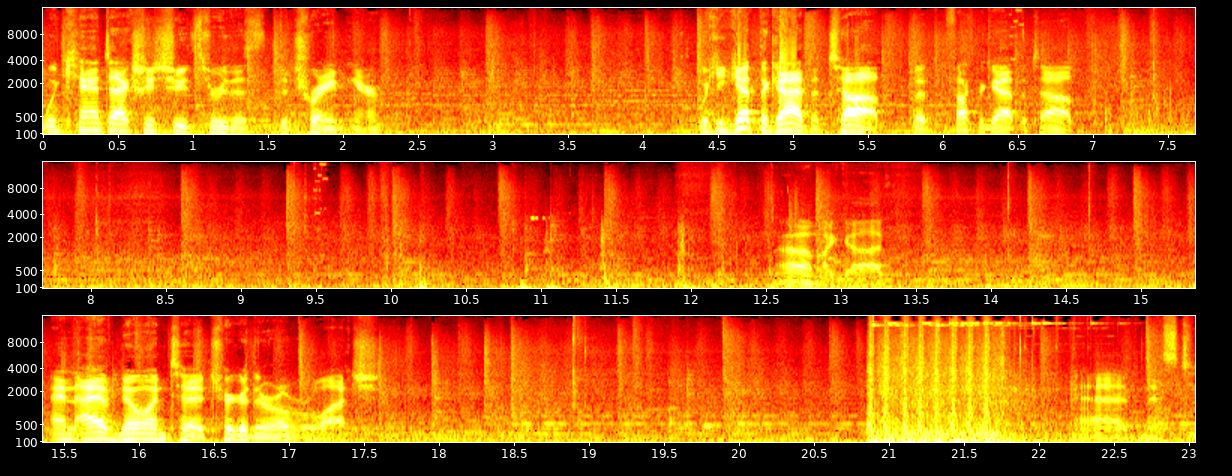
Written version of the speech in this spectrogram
We can't actually shoot through this the train here. We could get the guy at the top, but fuck the guy at the top. Oh my god. And I have no one to trigger their overwatch. I missed.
